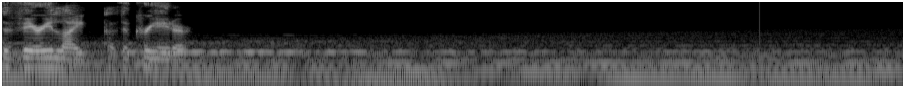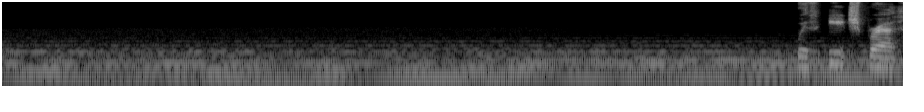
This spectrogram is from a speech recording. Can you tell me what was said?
the very light of the Creator. With each breath,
